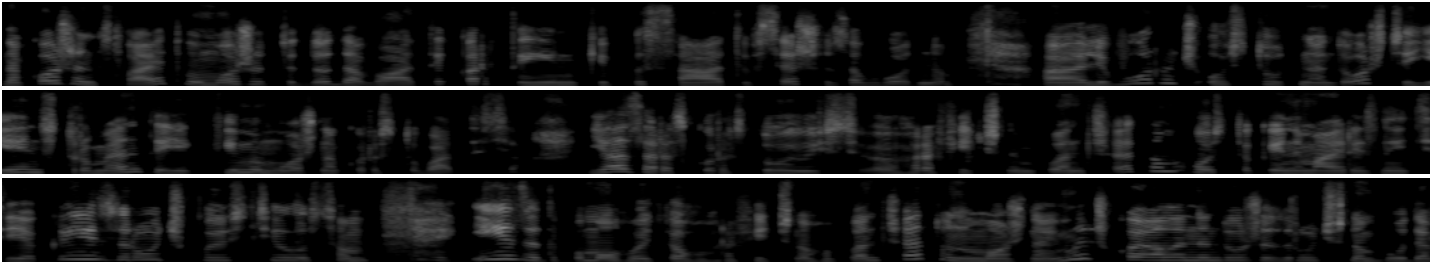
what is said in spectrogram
На кожен слайд ви можете додавати картинки, писати, все, що завгодно. Ліворуч, ось тут на дошці є інструменти, якими можна користуватися. Я зараз користуюсь е, графічним планшетом, ось такий немає різниці, який з ручкою, стілусом. І за допомогою цього графічного планшету, ну, можна і мишкою, але не дуже зручно буде.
